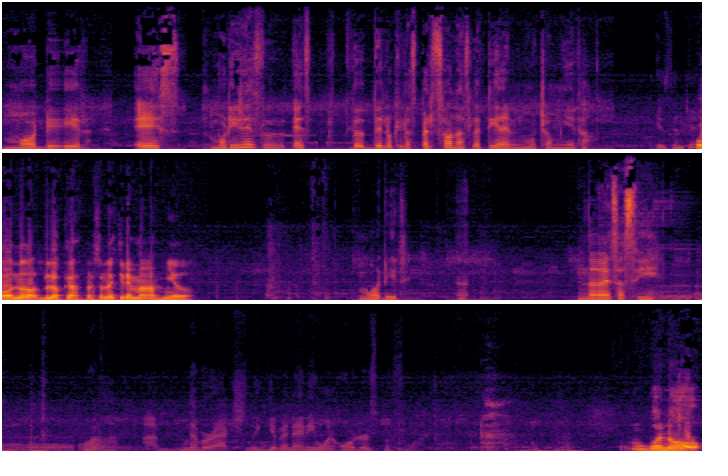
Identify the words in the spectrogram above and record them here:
Morir. Es. Morir es, es de, de lo que las personas le tienen mucho miedo. O no, de lo que las personas tienen más miedo. Morir. ¿No es así? Well, I've never actually given anyone orders before. Bueno,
